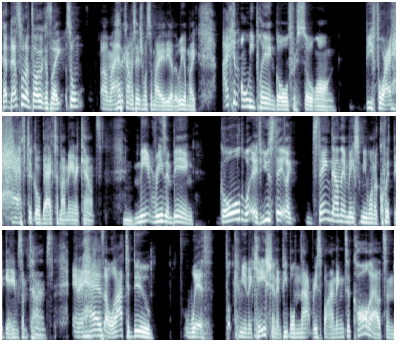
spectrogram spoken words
That, that's what I'm talking because, like, so um, I had a conversation with somebody the other week. I'm like, I can only play in gold for so long before I have to go back to my main accounts. Hmm. Me, reason being, gold. If you stay like staying down there makes me want to quit the game sometimes, and it has a lot to do with communication and people not responding to call outs and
